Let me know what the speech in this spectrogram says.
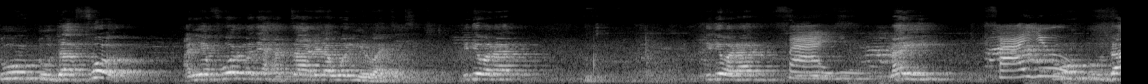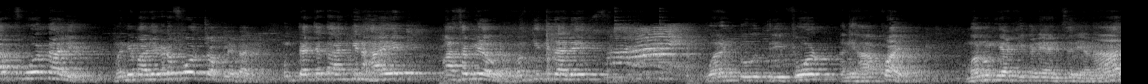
Two two the four. आणि या फोरमध्ये हातचा आलेला वन मिळवायचा. किती होणार? किती होणार? नाही. टू द फोर झाले. म्हणजे माझ्याकडे फोर चॉकलेट आले. मग त्याच्यात आणखीन हा एक असं मिळवला. मग किती झाले? वन टू थ्री फोर आणि हा फाय. म्हणून या ठिकाणी आन्सर येणार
